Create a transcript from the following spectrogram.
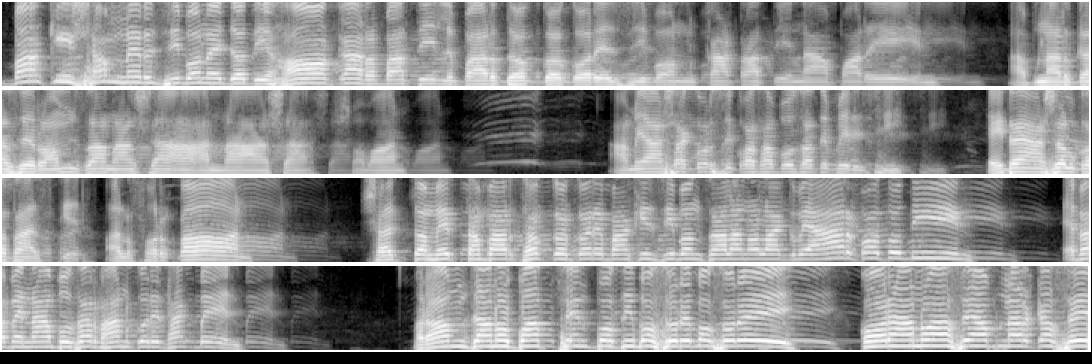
বাকি সামনের জীবনে যদি হক আর বাতিল পার্থক্য করে জীবন কাটাতে না পারেন, আপনার কাছে রমজান আসা না আসা সমান। আমি আশা করছি কথা বোঝাতে পেরেছি। এটাই আসল কথা আজকের। আল ফুরকান। সত্য মিথ্যা পার্থক্য করে বাকি জীবন চালানো লাগবে। আর কতদিন? এভাবে না বোঝার ভান করে থাকবেন। রমজানও পাচ্ছেন প্রতি বছরে বছরে। কোরআনও আছে আপনার কাছে।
